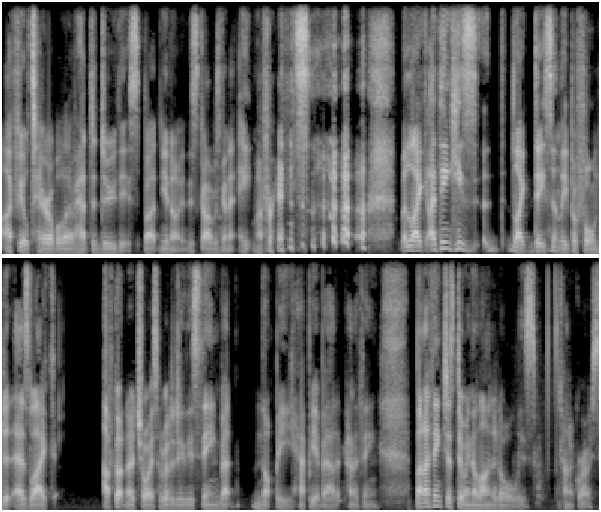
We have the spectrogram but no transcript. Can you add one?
I feel terrible that I've had to do this. But, you know, this guy was going to eat my friends. but, like, I think he's, like, decently performed it as, like, I've got no choice. I've got to do this thing, but not be happy about it, kind of thing. But I think just doing the line at all is kind of gross.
